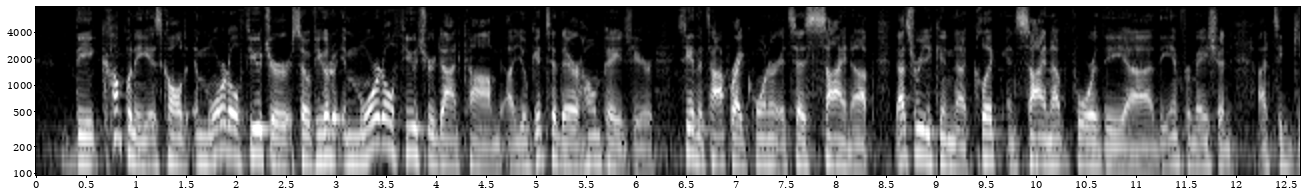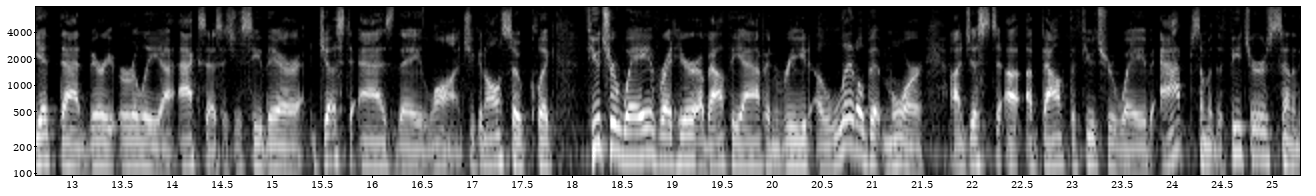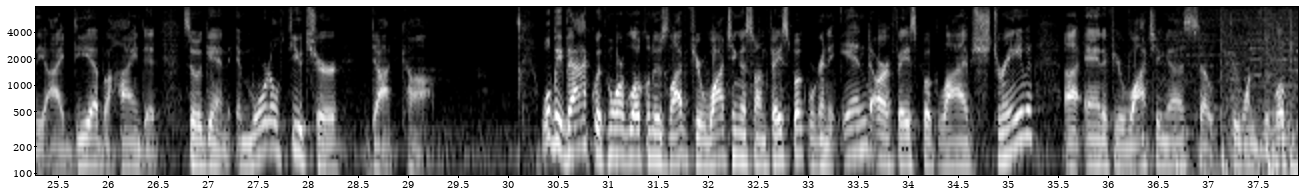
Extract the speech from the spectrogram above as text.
The company is called Immortal Future. So if you go to immortalfuture.com, uh, you'll get to their homepage here. See in the top right corner, it says sign up. That's where you can uh, click and sign up for the, uh, the information uh, to get that very early uh, access, as you see there, just as they launch. You can also click Future Wave right here about the app and read a little bit more uh, just about the Future Wave app, some of the features, some of the idea behind it. So again, immortalfuture.com. We'll be back with more of Local News Live. If you're watching us on Facebook, we're going to end our Facebook live stream. Uh, and if you're watching us uh, through one of your local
